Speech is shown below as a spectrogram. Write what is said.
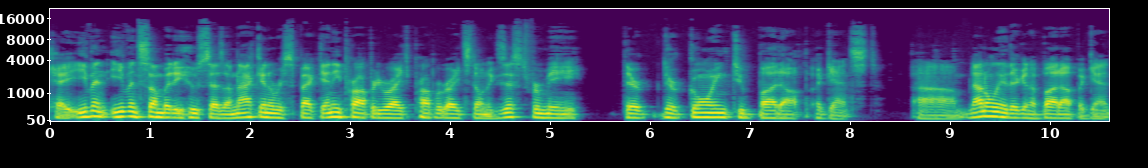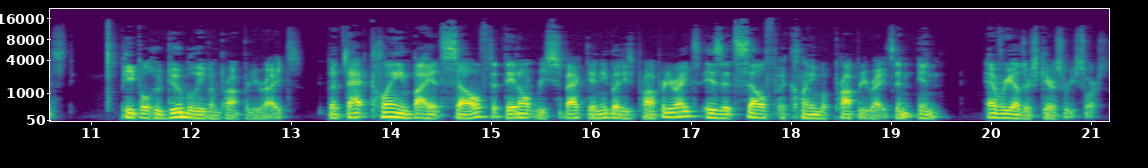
Okay. Even, even somebody who says, I'm not going to respect any property rights. Property rights don't exist for me. They're, they're going to butt up against, um, not only are they going to butt up against people who do believe in property rights, but that claim by itself that they don't respect anybody's property rights is itself a claim of property rights in, in every other scarce resource.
